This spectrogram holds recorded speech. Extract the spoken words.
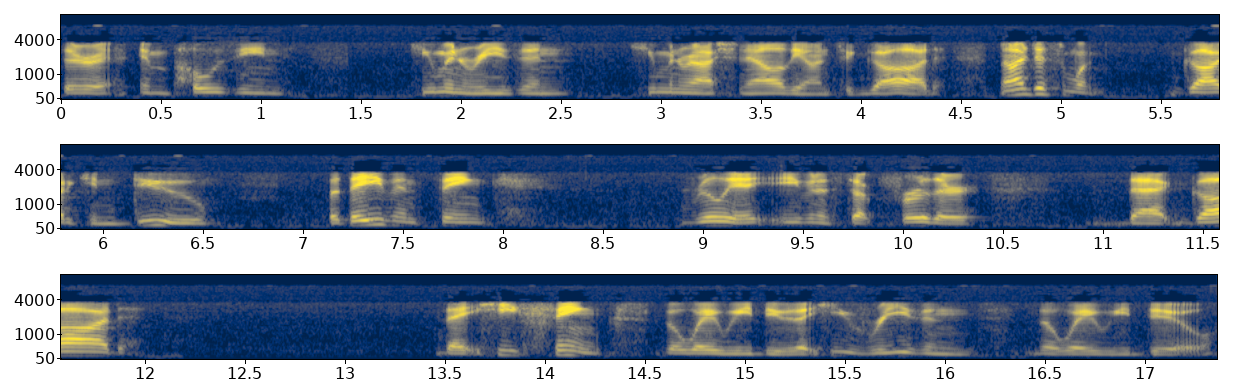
They're imposing human reason, human rationality onto God, not just what God can do, but they even think, really, even a step further, that God, that He thinks the way we do, that He reasons the way we do.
